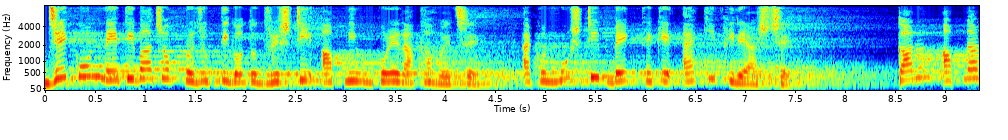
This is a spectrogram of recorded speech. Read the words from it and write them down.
যে কোন নেতিবাচক প্রযুক্তিগত দৃষ্টি আপনি উপরে রাখা হয়েছে। এখন মুষ্টি বেগ থেকে একই ফিরে আসছে। কারণ আপনার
